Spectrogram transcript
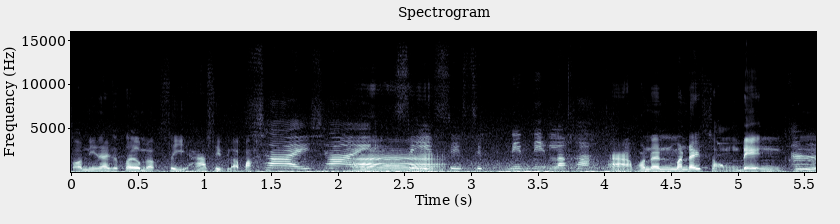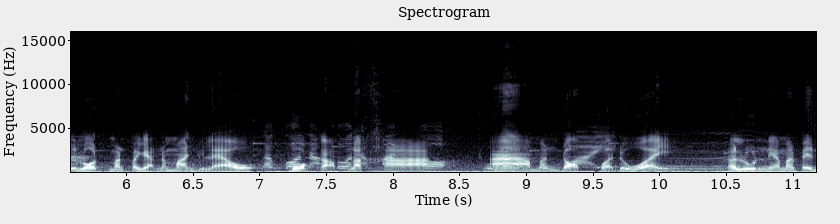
ตอนนี้น่าจะเติมสักสี่ห้าสิบแล้วปะใช่ใช่อ่าสี่สี่สิบนิดนิดๆแล้วค่ะอ่าเพราะฉะนั้นมันได้สองเด้งคือรถมันประหยัดน้ำมันอยู่แล้วแล้วก็บวกกับตัวราคาน้ำมันก็ถูกอ่าควบคุมมันดรอปกว่าด้วยอืมแล้วรุ่นเนี้ยมันเป็น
